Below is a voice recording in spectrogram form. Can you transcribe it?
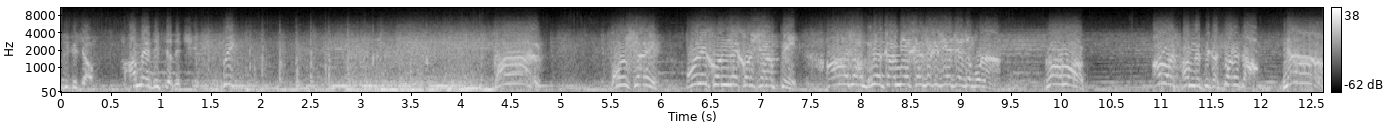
ওদিকে যাও আমি এদিকটা দেখছি অনেক অন্যায় করেছেন আপনি। আজ আপনাকে আমি এখান থেকে যেতে দেবো না। রহমত! আমার সামনে থেকে সরে যাও। না!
